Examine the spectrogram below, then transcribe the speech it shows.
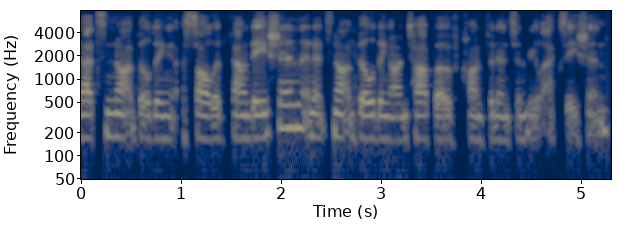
that's not building a solid foundation and it's not building on top of confidence and relaxation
